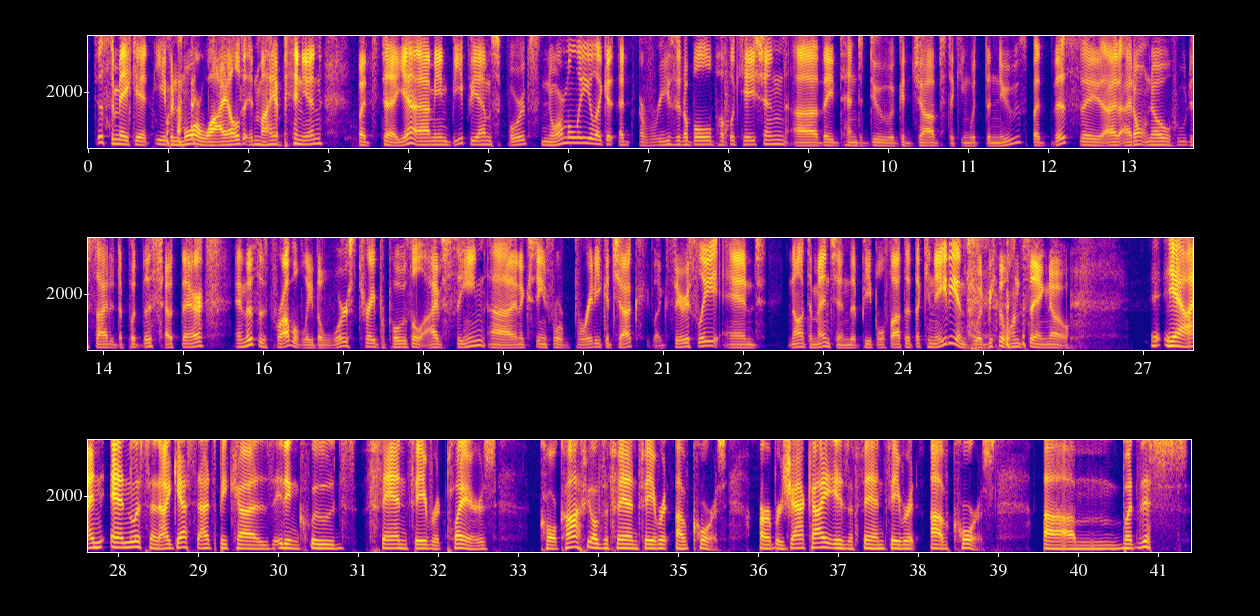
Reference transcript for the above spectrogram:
Just to make it even more wild, in my opinion, but uh, yeah, I mean, BPM Sports normally like a, a reasonable publication. Uh, they tend to do a good job sticking with the news, but this, they, I, I don't know who decided to put this out there, and this is probably the worst trade proposal I've seen uh, in exchange for Brady Tkachuk. Like seriously, and not to mention that people thought that the Canadiens would be the ones saying no. Yeah, and and listen, I guess that's because it includes fan favorite players Cole Caufield's a fan favorite, of course. Arber Xhekaj is a fan favorite, of course. Um, but this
